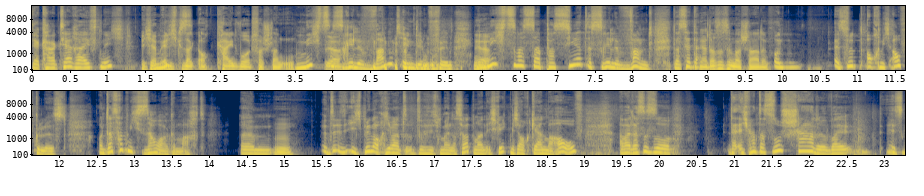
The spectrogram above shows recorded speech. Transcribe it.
der Charakter reift nicht. Ich habe ehrlich gesagt auch kein Wort verstanden. Nichts Ja. ist relevant in dem Film. Ja. Nichts, was da passiert, ist relevant. Das hätte Ja, das ist immer schade. und es wird auch nicht aufgelöst. Und das hat mich sauer gemacht. Ähm, Hm. ich bin auch jemand, ich meine, das hört man, ich reg mich auch gern mal auf, aber das ist so, ich fand das so schade, weil es,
